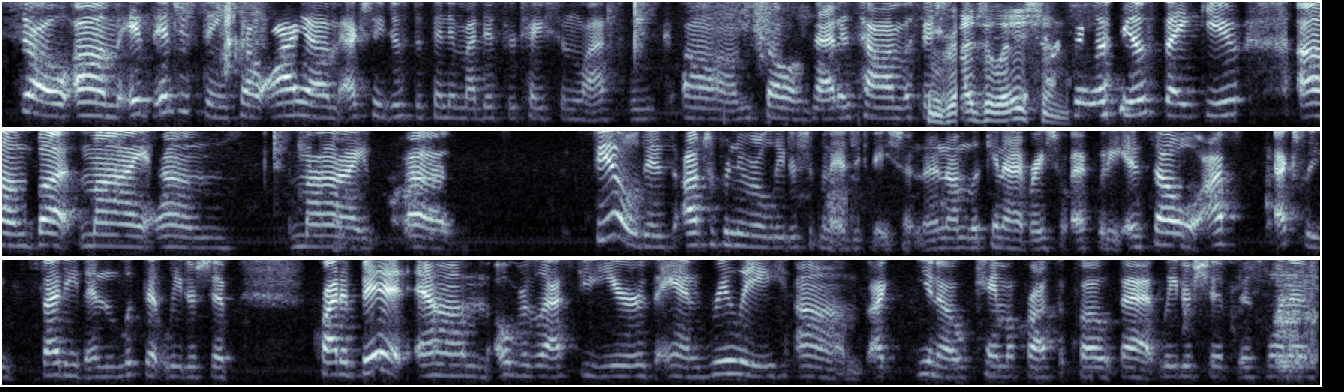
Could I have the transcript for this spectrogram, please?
So um, it's interesting. So I um, actually just defended my dissertation last week. Um, so that is how I'm officially. Congratulations! Williams, thank you. Um, but my um, my uh, field is entrepreneurial leadership and education, and I'm looking at racial equity. And so I've actually studied and looked at leadership quite a bit um, over the last few years, and really, um, I you know came across a quote that leadership is one of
